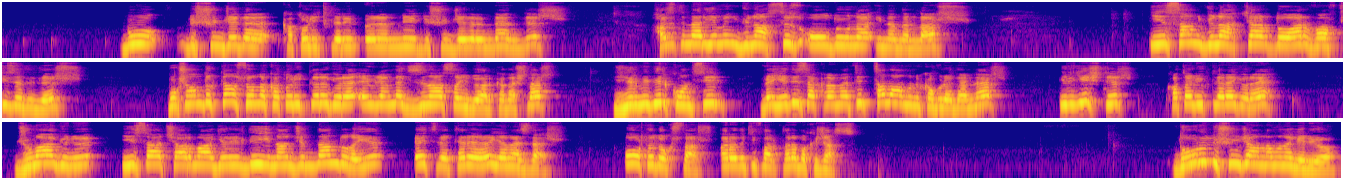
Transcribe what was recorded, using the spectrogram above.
Bu düşünce de Katoliklerin önemli düşüncelerindendir. Hazreti Meryem'in günahsız olduğuna inanırlar. İnsan günahkar doğar, vaftiz edilir. Boşandıktan sonra Katoliklere göre evlenmek zina sayılıyor arkadaşlar. 21 konsil ve 7 sakramenti tamamını kabul ederler. İlginçtir. Katoliklere göre Cuma günü İsa çarmıha gerildiği inancından dolayı et ve tereyağı yemezler. Ortodokslar aradaki farklara bakacağız. Doğru düşünce anlamına geliyor.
